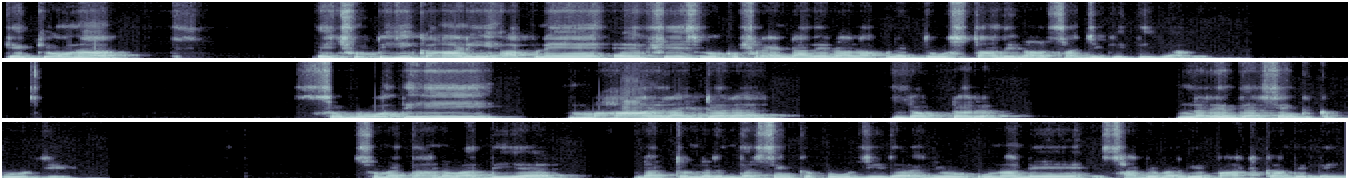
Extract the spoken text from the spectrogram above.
ਕਿ ਕਿਉਂ ਨਾ ਇਹ ਛੋਟੀ ਜੀ ਕਹਾਣੀ ਆਪਣੇ ਫੇਸਬੁੱਕ ਫਰੈਂਡਾਂ ਦੇ ਨਾਲ, ਆਪਣੇ ਦੋਸਤਾਂ ਦੇ ਨਾਲ ਸਾਂਝੀ ਕੀਤੀ ਜਾਵੇ। ਸੋ ਬਹੁਤ ਹੀ ਮਹਾਨ ਰਾਈਟਰ ਹੈ ਡਾਕਟਰ ਨਰਿੰਦਰ ਸਿੰਘ ਕਪੂਰ ਜੀ। ਸੋ ਮੈਂ ਧੰਨਵਾਦੀ ਹੈ ਡਾਕਟਰ ਨਰਿੰਦਰ ਸਿੰਘ ਕਪੂਰ ਜੀ ਦਾ, ਜੋ ਉਹਨਾਂ ਨੇ ਸਾਡੇ ਵਰਗੇ ਪਾਠਕਾਂ ਦੇ ਲਈ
